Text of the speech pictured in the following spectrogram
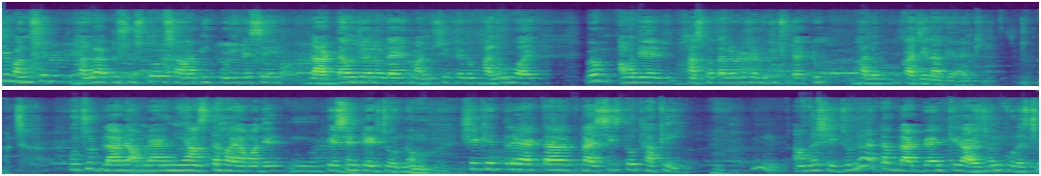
যে মানুষের ভালো একটা সুস্থ, স্বাভাবিক পরিবেশে ব্লাডটাও যেন দেয়, মানুষের যেন ভালো হয়। এবং আমাদের হাসপাতালেরও যেন কিছুটা একটু ভালো কাজে লাগে আর কি। আচ্ছা। প্রচুর ব্লাড আমরা নিয়ে আসতে হয় আমাদের পেশেন্টের জন্য। সেক্ষেত্রে একটা ক্রাইসিস তো থাকেই। আমরা সেই জন্য একটা ব্লাড ব্যাংকের আয়োজন করেছি।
